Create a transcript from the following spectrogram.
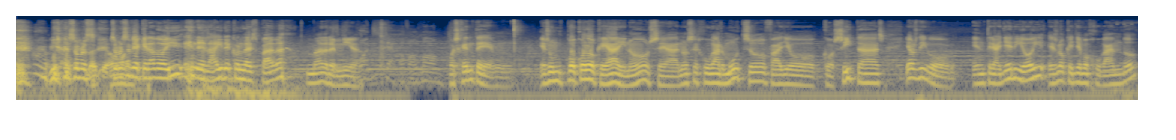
Mira, Sombra, se había quedado ahí en el aire con la espada. Madre mía. Pues gente, es un poco lo que hay, ¿no? O sea, no sé jugar mucho, fallo cositas. Ya os digo, entre ayer y hoy es lo que llevo jugando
